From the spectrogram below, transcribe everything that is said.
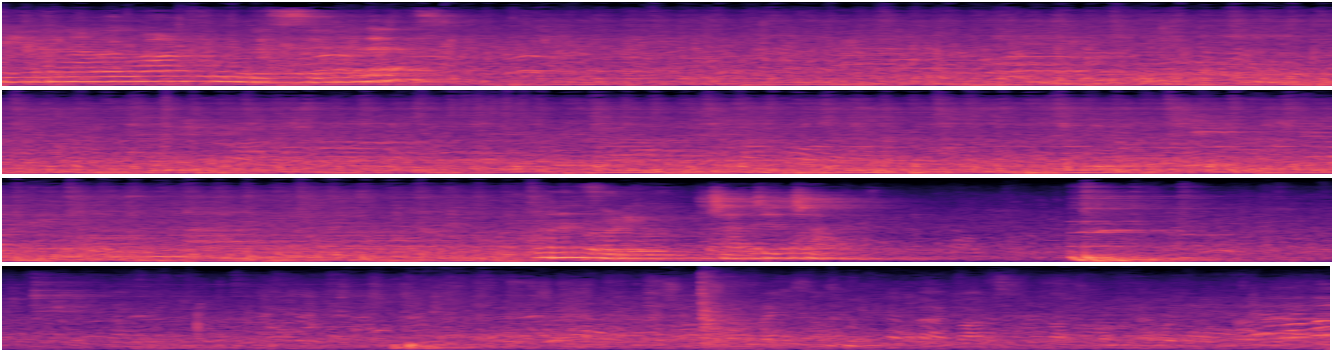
We have another one from the second. And for you, cha-cha-cha.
